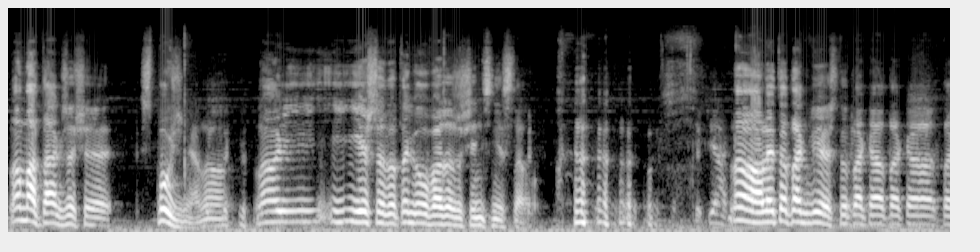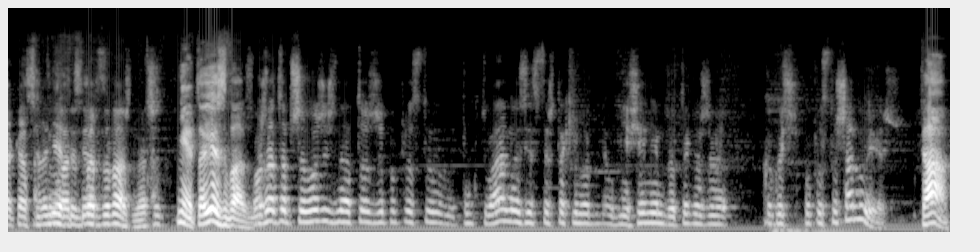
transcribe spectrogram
no ma tak, że się spóźnia, no, no i, i jeszcze do tego uważa, że się nic nie stało. No, ale to tak, wiesz, to taka, taka, taka Ale sytuacja. nie, to jest bardzo ważne. Znaczy, Nie, to jest ważne. można to przełożyć na to, że po prostu punktualność jest też takim od- odniesieniem do tego, że kogoś po prostu szanujesz. Tak,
